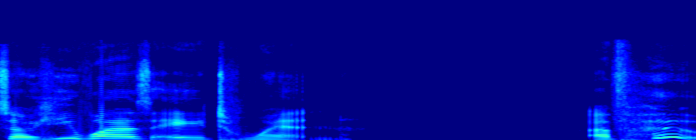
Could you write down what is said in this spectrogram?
So he was a twin. Of who?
